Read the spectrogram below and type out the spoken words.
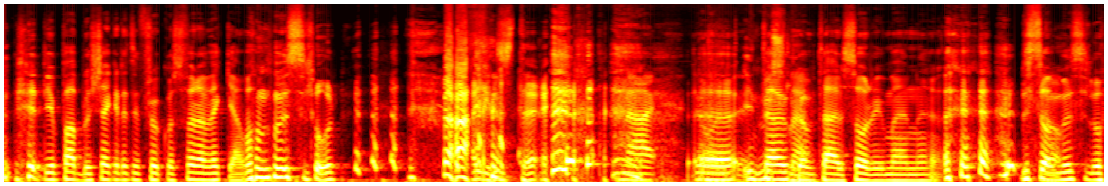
det Pablo käkade till frukost förra veckan var musslor. Just det. Nej. det Uh, inte. inte Musslor. skämt här, sorry men du sa Ja. musslor.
